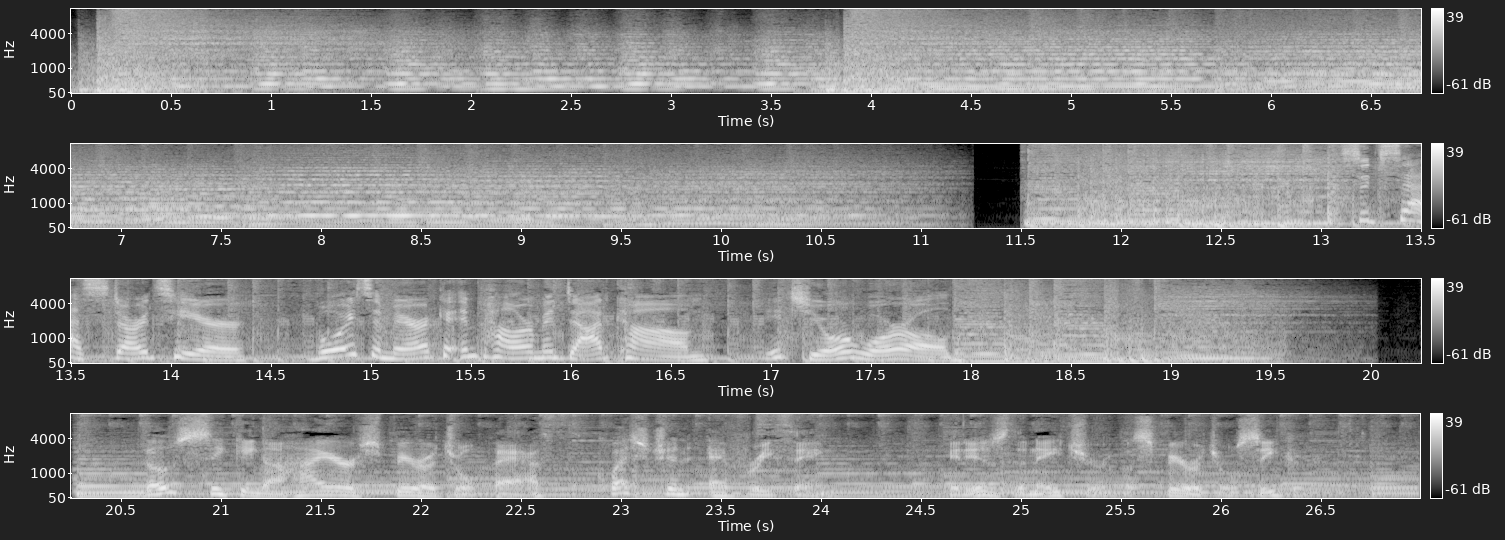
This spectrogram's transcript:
Success starts here. VoiceAmericaEmpowerment.com. It's your world. Those seeking a higher spiritual path question everything. It is the nature of a spiritual seeker.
